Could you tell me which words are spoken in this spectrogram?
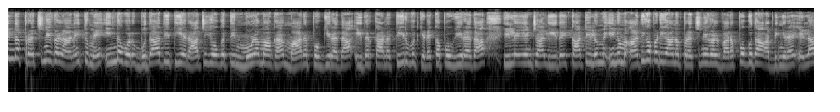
இந்த பிரச்சனைகள் அனைத்துமே இந்த ஒரு புதாதித்ய ராஜயோகத்தின் மூலமாக மாறப்போகிறதா? இதற்கான தீர்வு கிடைக்கப் போகிறது? இல்லை என்றால் இதை காட்டிலும் இன்னும் அதிகப்படியான பிரச்சனைகள் வரப்போகுதா அப்படிங்கிற எல்லா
